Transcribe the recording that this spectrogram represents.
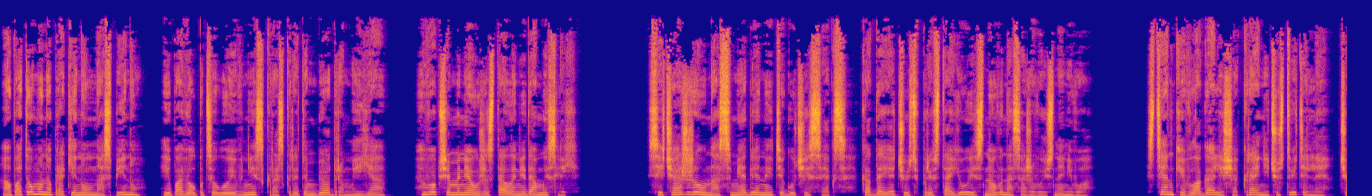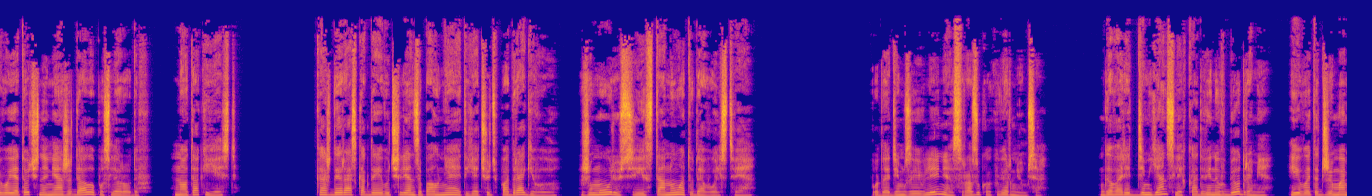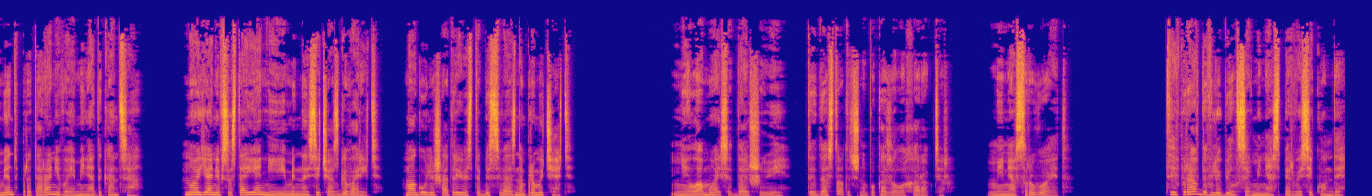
А потом он опрокинул на спину и повел поцелуй вниз к раскрытым бедрам, и я... В общем, мне уже стало недомыслий. Сейчас же у нас медленный тягучий секс, когда я чуть привстаю и снова насаживаюсь на него. Стенки влагалища крайне чувствительны, чего я точно не ожидала после родов, но так есть. Каждый раз, когда его член заполняет, я чуть подрагиваю, жмурюсь и стану от удовольствия. «Подадим заявление сразу, как вернемся, говорит Демьян, слегка двинув бедрами, и в этот же момент протаранивая меня до конца. Но я не в состоянии именно сейчас говорить. Могу лишь отрывисто бессвязно промычать. «Не ломайся дальше, Ви. Ты достаточно показала характер. Меня срывает». «Ты правда влюбился в меня с первой секунды?»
